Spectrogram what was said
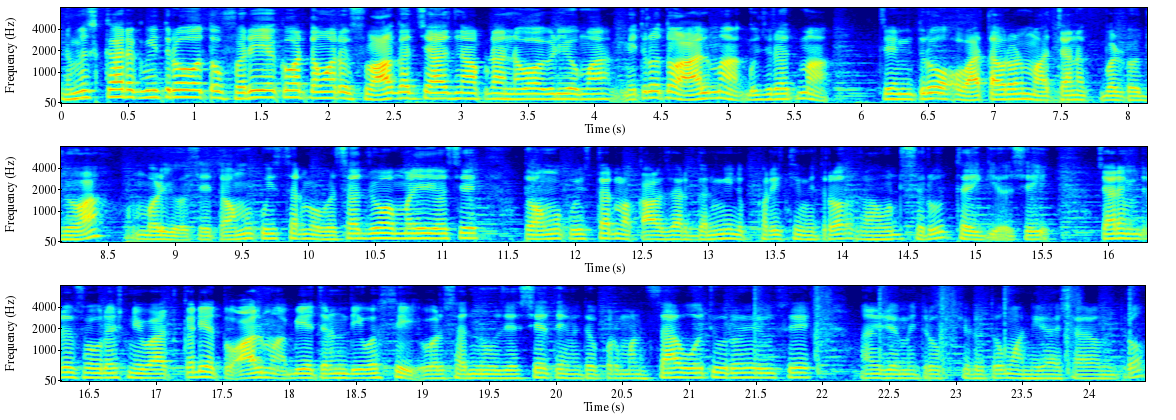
નમસ્કાર મિત્રો, તો ફરી એકવાર તમારું સ્વાગત છે આજના આપણા નવા વિડીયોમાં. મિત્રો, તો હાલમાં ગુજરાતમાં જે મિત્રો વાતાવરણમાં અચાનક પલટો જોવા મળ્યો છે. તો અમુક વિસ્તારમાં વરસાદ જોવા મળી રહ્યો છે. તો અમુક વિસ્તારમાં કાળઝાર ગરમી ફરીથી મિત્રો રાઉન્ડ શરૂ થઈ ગયો છે. જ્યારે મિત્રો સૌરાષ્ટ્રની વાત કરીએ તો હાલમાં બે ત્રણ દિવસથી વરસાદનું જે છે તે મિત્રો પ્રમાણ સાવ ઓછું રહ્યું છે અને જે મિત્રો ખેડૂતોમાં નિરાશા મિત્રો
